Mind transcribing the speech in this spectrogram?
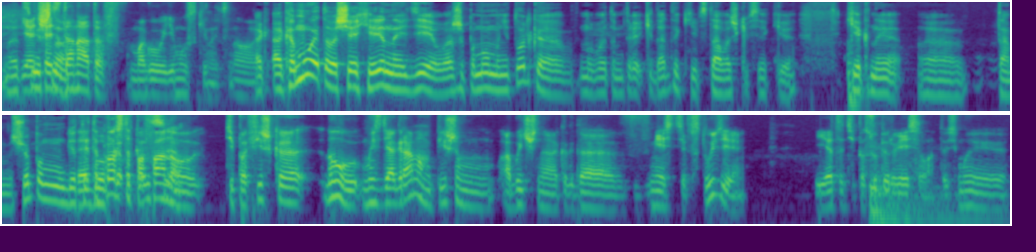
Ну, Я смешно. часть донатов могу ему скинуть, но... А, а кому это вообще охеренная идея? У вас же, по-моему, не только ну, в этом треке, да, такие вставочки всякие кекные. э, там еще, по-моему, Да где-то это просто по фану, типа фишка... Ну, мы с диаграммом пишем обычно, когда вместе в студии, и это типа супер весело. То есть мы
